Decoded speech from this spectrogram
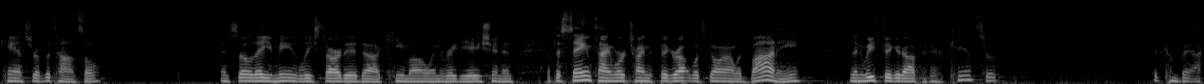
cancer of the tonsil. And so they immediately started uh, chemo and radiation. And at the same time, we're trying to figure out what's going on with Bonnie. And then we figured out that her cancer had come back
